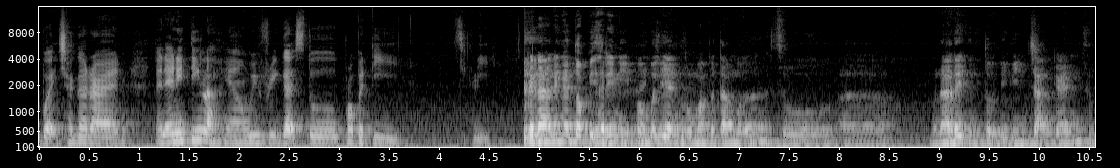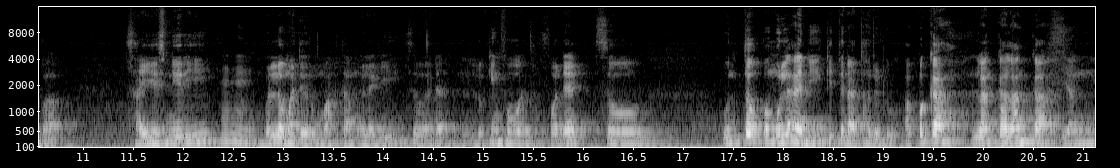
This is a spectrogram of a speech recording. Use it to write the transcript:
buat cagaran and anything lah yang with regards to property basically. Kenal dengan topik hari ni, pembelian okay. rumah pertama. So uh, menarik untuk dibincangkan sebab saya sendiri mm-hmm. belum ada rumah pertama lagi so that, looking forward for that so untuk permulaan ni kita nak tahu dulu apakah langkah-langkah yang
